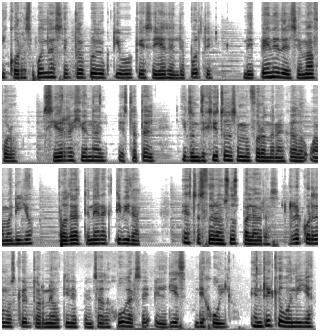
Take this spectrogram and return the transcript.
y corresponde al sector productivo que sea del deporte. Depende del semáforo. Si es regional, estatal y donde existe un semáforo anaranjado o amarillo, podrá tener actividad. Estas fueron sus palabras. Recordemos que el torneo tiene pensado jugarse el 10 de julio. Enrique Bonilla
